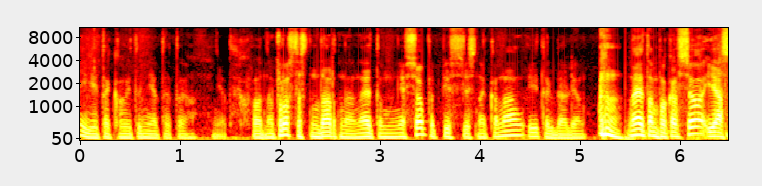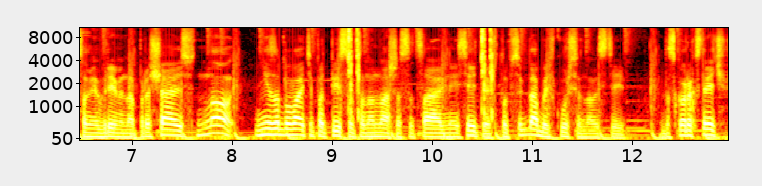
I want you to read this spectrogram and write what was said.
или такого-то нет, это нет. Ладно, просто стандартно. На этом у меня все. Подписывайтесь на канал и так далее. на этом пока все. Я с вами временно прощаюсь. Но не забывайте подписываться на наши социальные сети, чтобы всегда быть в курсе новостей. До скорых встреч!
